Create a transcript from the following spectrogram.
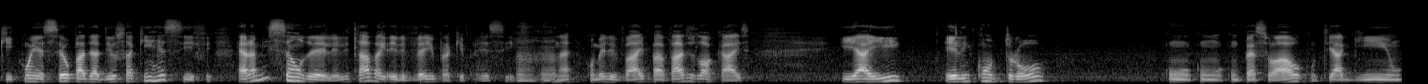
que conheceu o padre Adilson aqui em Recife. Era a missão dele. Ele, tava, ele veio para aqui, para Recife. Uhum. Né? Como ele vai para vários locais. E aí ele encontrou com, com, com o pessoal, com o Tiaguinho,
